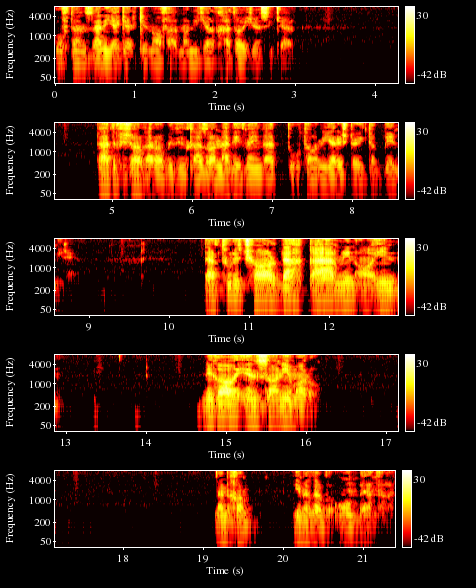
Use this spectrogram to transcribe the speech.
گفتن زنی اگر که نافرمانی کرد خطای جنسی کرد. تحت فشار قرار بدید غذا ندید و اینقدر تو اتاق نگرش دارید تا بمیره. در طول چهارده قرن این آین نگاه انسانی ما رو من می‌خوام یه مقدار به عمر برم فقط.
